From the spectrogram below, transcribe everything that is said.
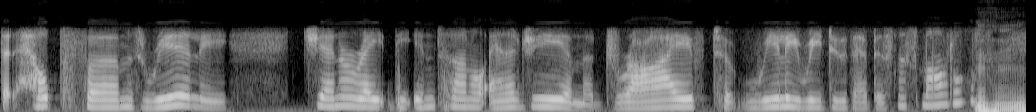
that helped firms really generate the internal energy and the drive to really redo their business models. Mm-hmm.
